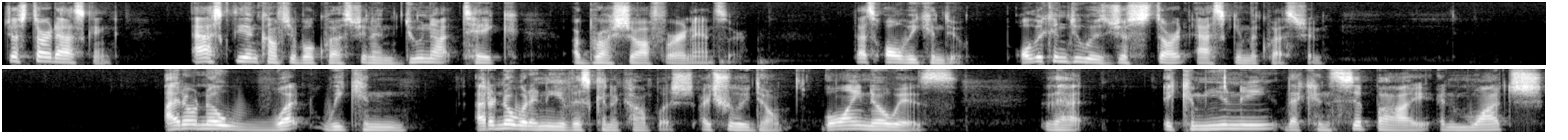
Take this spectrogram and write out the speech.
Just start asking. Ask the uncomfortable question and do not take a brush off for an answer. That's all we can do. All we can do is just start asking the question. I don't know what we can, I don't know what any of this can accomplish. I truly don't. All I know is that a community that can sit by and watch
